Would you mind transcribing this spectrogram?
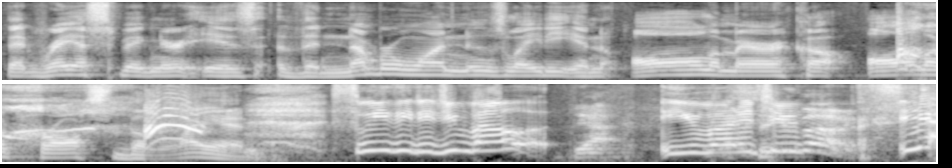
that Rhea Spigner is the number one news lady in all America, all oh. across the land. Sweezy, did you vote? Yeah. You voted Two votes. Yeah.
